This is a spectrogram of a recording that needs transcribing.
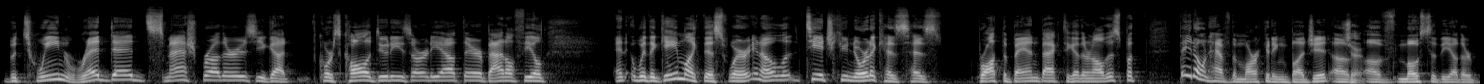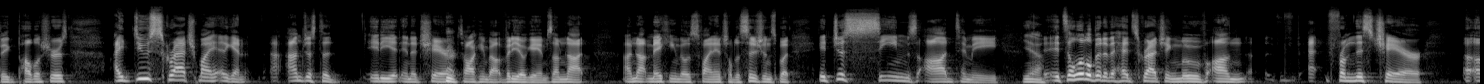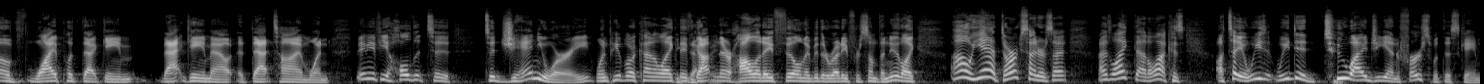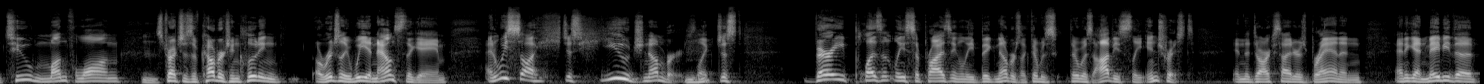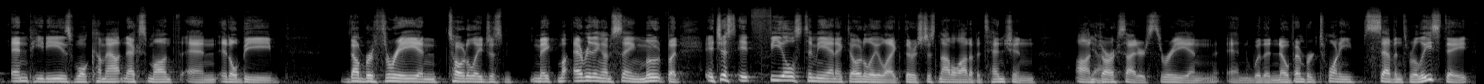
between Red Dead, Smash Brothers, you got of course Call of Duty's already out there, Battlefield. And with a game like this where, you know, THQ Nordic has has brought the band back together and all this, but they don't have the marketing budget of, Sure. of most of the other big publishers. I do scratch my head again. I'm just an idiot in a chair hmm. talking about video games. I'm not I'm not making those financial decisions, but it just seems odd to me. Yeah. It's a little bit of a head scratching move on from this chair of why put that game that game out at that time when maybe if you hold it to to January when people are kind of like they've gotten their holiday fill, maybe they're ready for something new. Like, oh yeah, Darksiders, I I like that a lot because I'll tell you, we we did two IGN first with this game, two month long hmm. stretches of coverage, including originally we announced the game, and we saw just huge numbers, mm-hmm. like just very pleasantly, surprisingly big numbers. Like there was there was obviously interest in the Darksiders brand, and and again, maybe the NPDs will come out next month and it'll be number three and totally just make my, everything I'm saying moot. But it just it feels to me anecdotally like there's just not a lot of attention on Darksiders three, and and with a November 27th release date.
